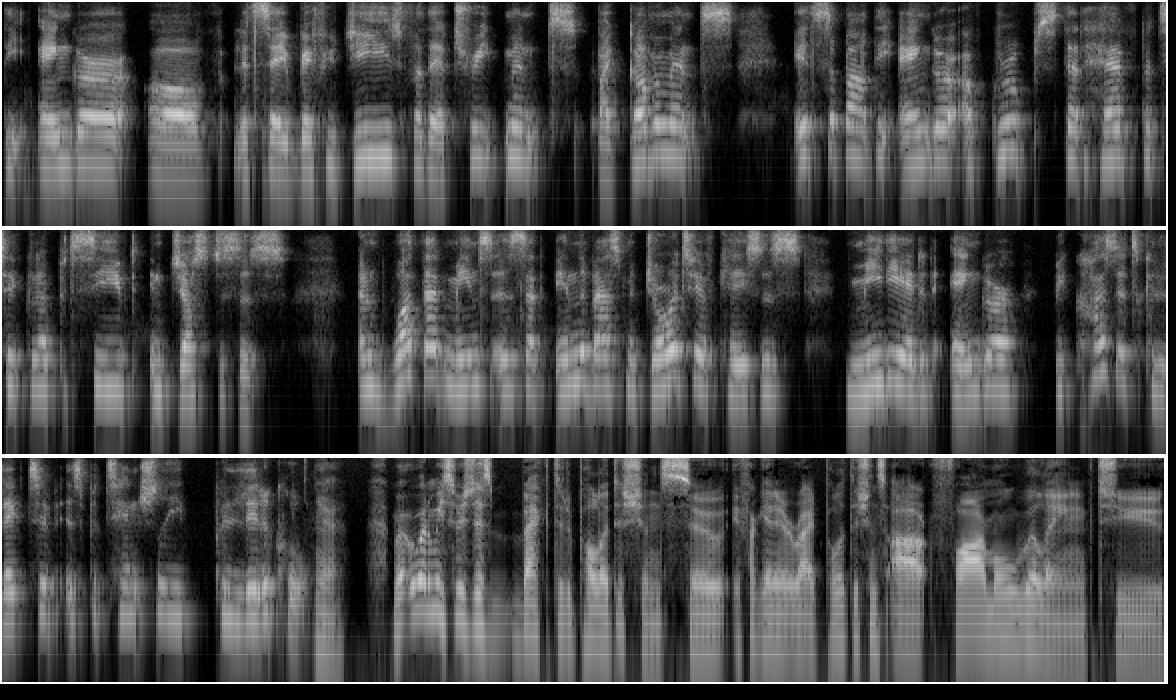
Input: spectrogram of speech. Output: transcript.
the anger of, let's say, refugees for their treatment by governments. It's about the anger of groups that have particular perceived injustices. And what that means is that in the vast majority of cases, mediated anger, because it's collective, is potentially political. Yeah. But when we switch this back to the politicians, so if I get it right, politicians are far more willing to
